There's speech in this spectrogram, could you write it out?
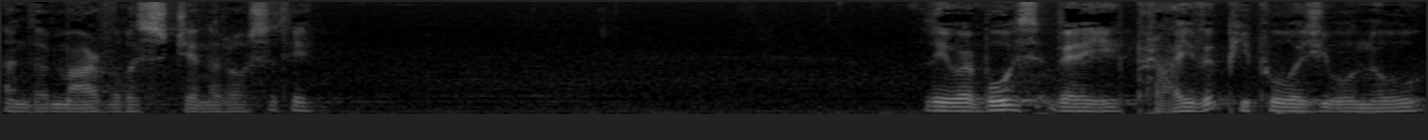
and their marvellous generosity. They were both very private people, as you will know,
